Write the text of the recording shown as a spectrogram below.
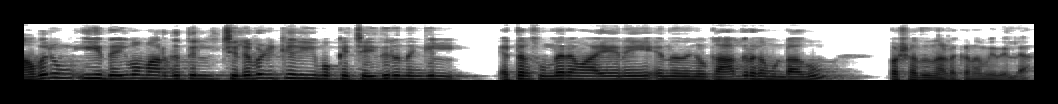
അവരും ഈ ദൈവമാർഗത്തിൽ ചിലവഴിക്കുകയും ഒക്കെ ചെയ്തിരുന്നെങ്കിൽ എത്ര സുന്ദരമായേനെ എന്ന് നിങ്ങൾക്ക് ആഗ്രഹമുണ്ടാകും. പക്ഷെ അത് നടക്കണമെന്നില്ല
